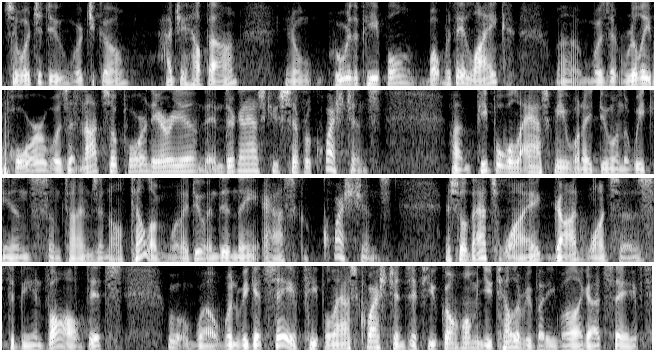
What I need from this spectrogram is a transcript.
So what'd you do? Where'd you go? How'd you help out? You know, who were the people? What were they like? Uh, was it really poor? Was it not so poor in the area? And they're going to ask you several questions. Uh, people will ask me what I do on the weekends sometimes, and I'll tell them what I do, and then they ask questions. And so that's why God wants us to be involved. It's, well, when we get saved, people ask questions. If you go home and you tell everybody, well, I got saved,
